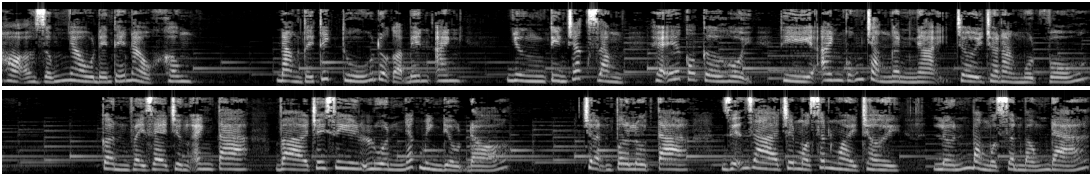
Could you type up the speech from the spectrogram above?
họ giống nhau đến thế nào không. Nàng thấy thích thú được ở bên anh, nhưng tin chắc rằng hễ có cơ hội thì anh cũng chẳng ngần ngại chơi cho nàng một vố. Cần phải dè chừng anh ta và Tracy luôn nhắc mình điều đó. Trận Pelota diễn ra trên một sân ngoài trời lớn bằng một sân bóng đá,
